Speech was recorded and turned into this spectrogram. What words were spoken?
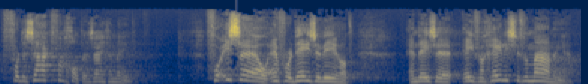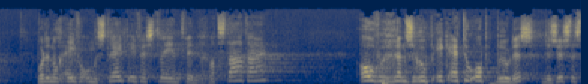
voor de zaak van God en zijn gemeente. Voor Israël en voor deze wereld. En deze evangelische vermaningen worden nog even onderstreept in vers 22. Wat staat daar? Overigens roep ik ertoe op, broeders, de zusters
